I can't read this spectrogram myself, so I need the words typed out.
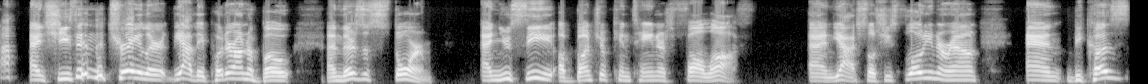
And she's in the trailer. Yeah, they put her on a boat, and there's a storm, and you see a bunch of containers fall off. And yeah, so she's floating around, and because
